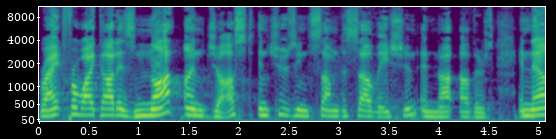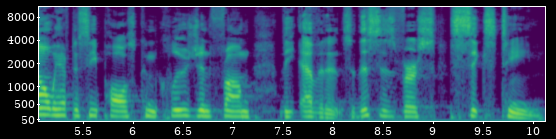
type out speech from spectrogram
right, for why God is not unjust in choosing some to salvation and not others. And now we have to see Paul's conclusion from the evidence. So this is verse 16.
